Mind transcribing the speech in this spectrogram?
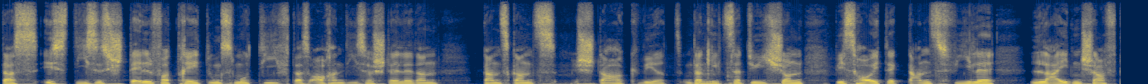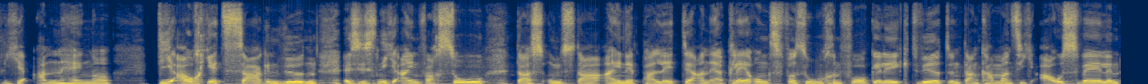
Das ist dieses Stellvertretungsmotiv, das auch an dieser Stelle dann ganz, ganz stark wird. Und da mhm. gibt es natürlich schon bis heute ganz viele leidenschaftliche Anhänger, die auch jetzt sagen würden, es ist nicht einfach so, dass uns da eine Palette an Erklärungsversuchen vorgelegt wird und dann kann man sich auswählen,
